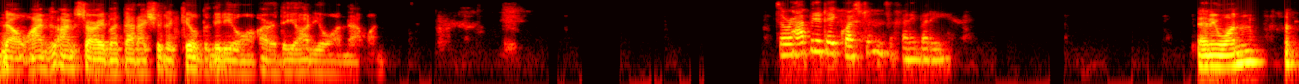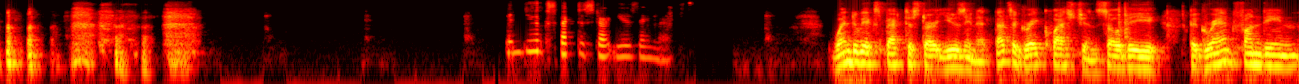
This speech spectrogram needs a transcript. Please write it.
No, I'm I'm sorry about that. I should have killed the video or the audio on that one. So we're happy to take questions if anybody. Anyone? When do you expect to start using this? When do we expect to start using it? That's a great question. So the, the grant funding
